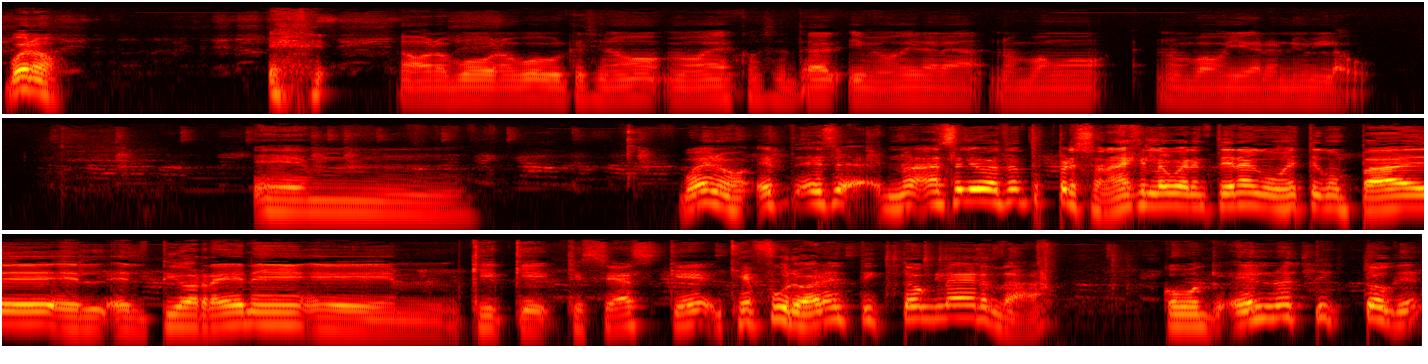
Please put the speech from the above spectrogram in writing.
Bueno. no, no puedo, no puedo, porque si no me voy a desconcentrar y me voy a ir a la... No vamos, no vamos a llegar a ningún lado. Em, bueno, han salido bastantes personajes en la cuarentena, como este compadre, el, tío Rene, em, que, que, que, se que, que furor en TikTok, la verdad como que él no es TikToker,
